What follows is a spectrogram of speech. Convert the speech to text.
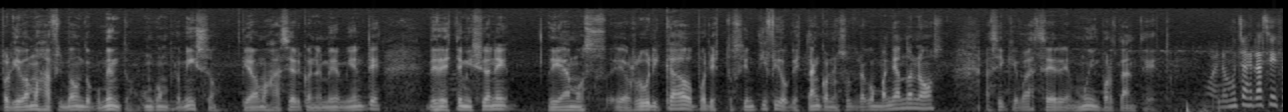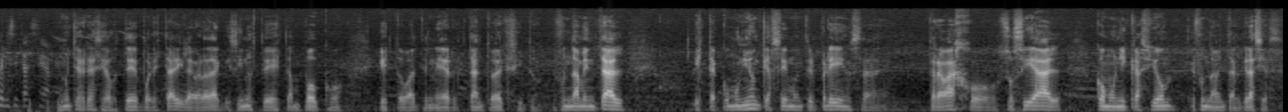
porque vamos a firmar un documento, un compromiso que vamos a hacer con el medio ambiente desde este Misiones digamos, eh, rubricado por estos científicos que están con nosotros acompañándonos, así que va a ser muy importante esto. Bueno, muchas gracias y felicitaciones. Muchas gracias a ustedes por estar y la verdad que sin ustedes tampoco esto va a tener tanto éxito. Es fundamental esta comunión que hacemos entre prensa, trabajo social, comunicación, es fundamental. Gracias.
